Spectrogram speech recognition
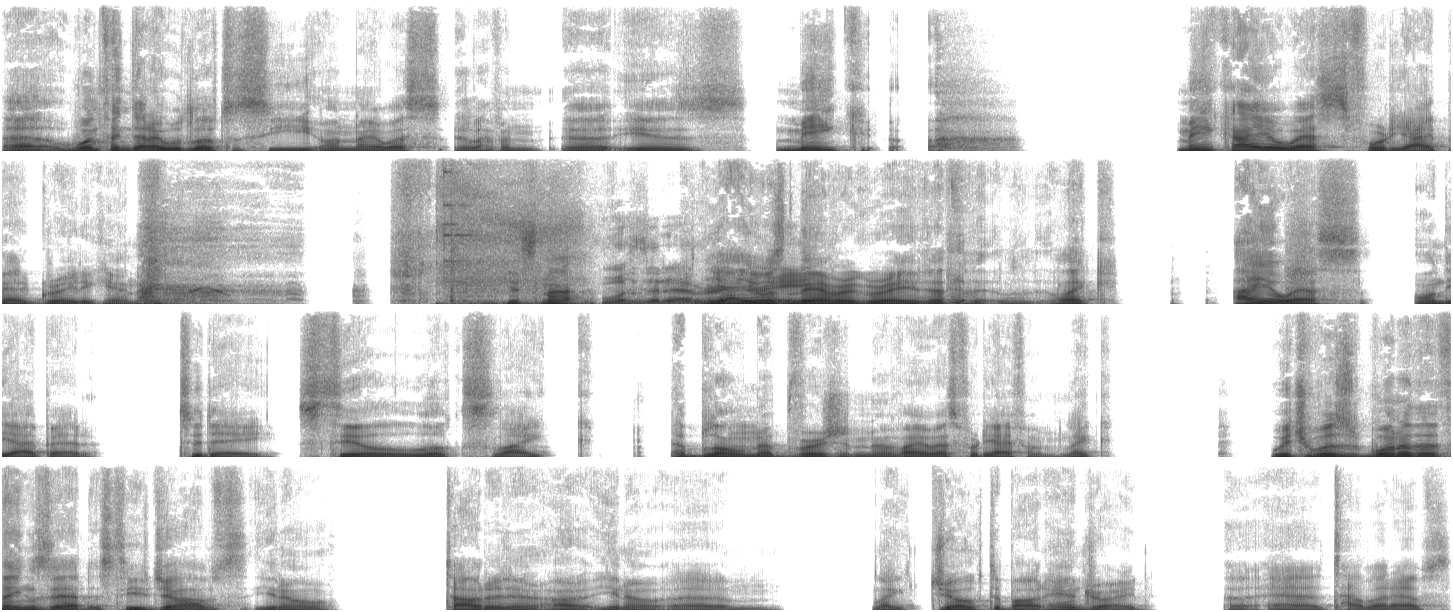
Uh, one thing that I would love to see on iOS 11 uh, is make make iOS for the iPad great again. it's not. Was it ever? yeah, it was never great. That's like iOS on the iPad today still looks like a blown up version of iOS for the iPhone. Like, which was one of the things that Steve Jobs, you know, touted and uh, you know, um, like joked about Android uh, uh, tablet apps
